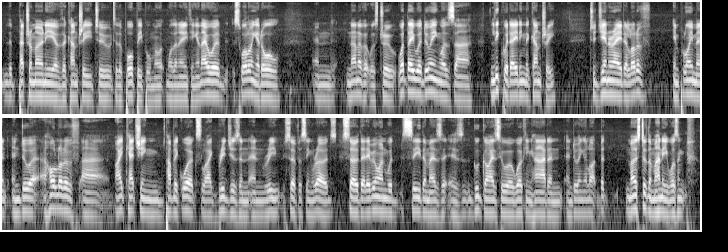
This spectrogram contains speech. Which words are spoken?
the patrimony of the country to, to the poor people more, more than anything. And they were swallowing it all, and none of it was true. What they were doing was. Uh, liquidating the country to generate a lot of employment and do a, a whole lot of uh, eye-catching public works like bridges and, and resurfacing roads so that everyone would see them as, as good guys who are working hard and, and doing a lot. But most of the money wasn't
